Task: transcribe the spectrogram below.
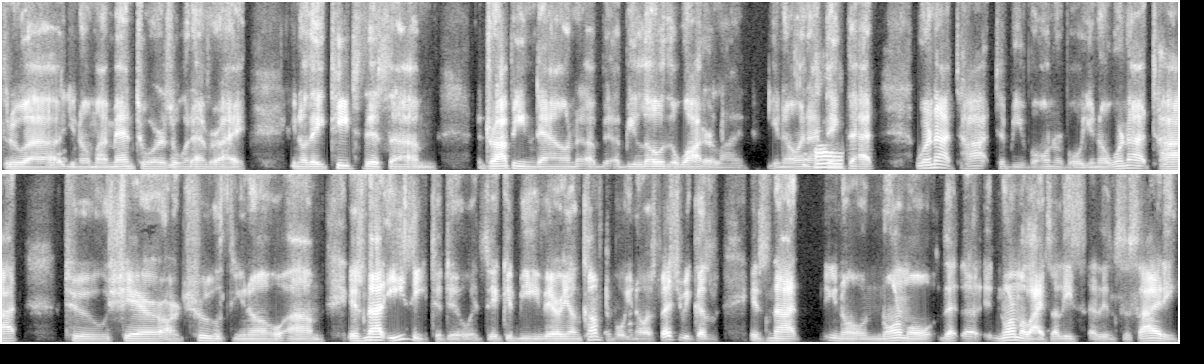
through uh you know my mentors or whatever i you know they teach this um dropping down uh, below the waterline you know and i think that we're not taught to be vulnerable you know we're not taught to share our truth you know um, it's not easy to do. It's, it could be very uncomfortable you know especially because it's not you know normal that uh, normalized at least in society.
